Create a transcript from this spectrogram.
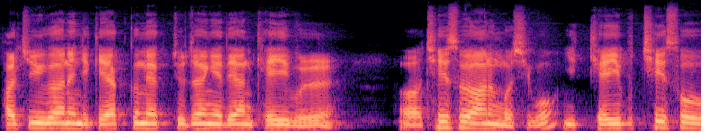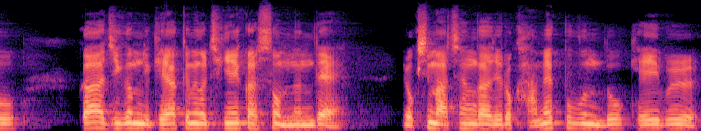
발주기관의 이제 계약 금액 조정에 대한 개입을 어, 최소화하는 것이고 이 개입 최소가 지금 이제 계약 금액을 증액할 수 없는데 역시 마찬가지로 감액 부분도 개입을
